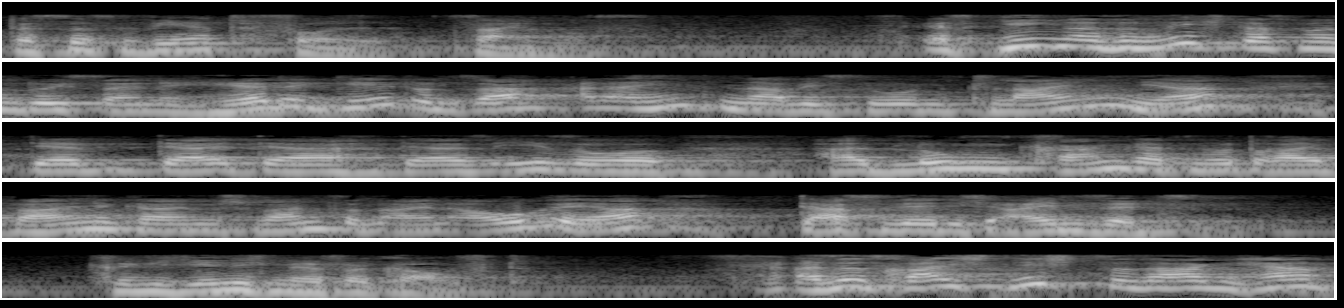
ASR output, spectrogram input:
dass das wertvoll sein muss. Es ging also nicht, dass man durch seine Herde geht und sagt, ah, da hinten habe ich so einen kleinen, ja, der, der, der, der ist eh so halb lungenkrank, hat nur drei Beine, keinen Schwanz und ein Auge, ja, das werde ich einsetzen. Kriege ich eh nicht mehr verkauft. Also es reicht nicht zu sagen, Herr,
